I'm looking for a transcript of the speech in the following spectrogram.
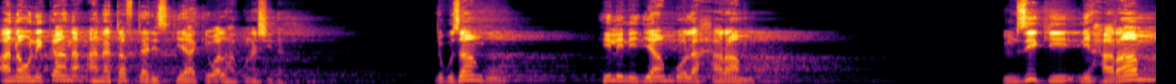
anaonekana anatafuta riziki yake wala hakuna shida. Ndugu zangu hili ni jambo la haramu mziki ni haramu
